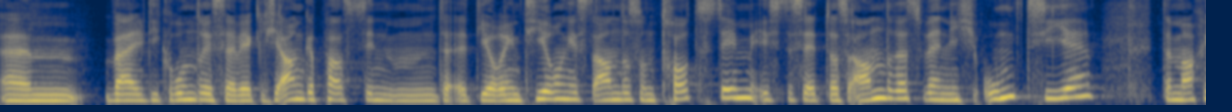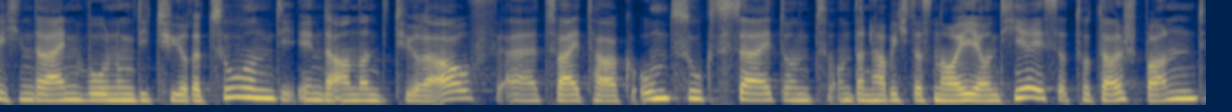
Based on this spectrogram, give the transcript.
ähm, weil die Grundrisse wirklich angepasst sind, die Orientierung ist anders und trotzdem ist es etwas anderes, wenn ich umziehe, dann mache ich in der einen Wohnung die Türe zu und in der anderen die Türe auf, äh, zwei Tage Umzugszeit und, und dann habe ich das Neue. Und hier ist ja total spannend,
